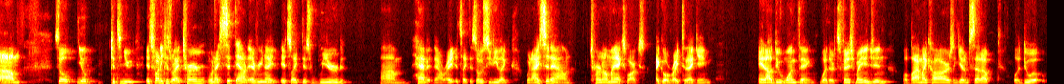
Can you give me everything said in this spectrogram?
um, so you'll continue. It's funny because when I turn, when I sit down every night, it's like this weird um, habit now, right? It's like this OCD. Like when I sit down, turn on my Xbox, I go right to that game, and I'll do one thing, whether it's finish my engine or buy my cars and get them set up, or do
